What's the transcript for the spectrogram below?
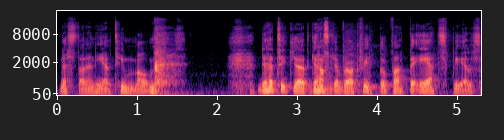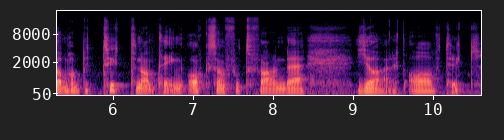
nästan en hel timme om. Det tycker jag är ett ganska mm. bra kvitto på att det är ett spel som har betytt någonting och som fortfarande gör ett avtryck.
